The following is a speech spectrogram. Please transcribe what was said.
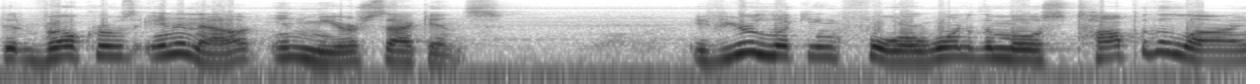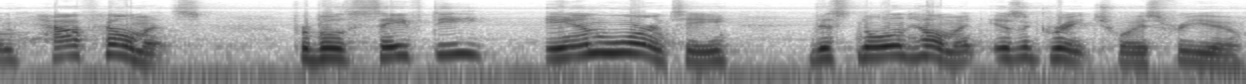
that velcros in and out in mere seconds. If you're looking for one of the most top of the line half helmets for both safety and warranty, this Nolan helmet is a great choice for you.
